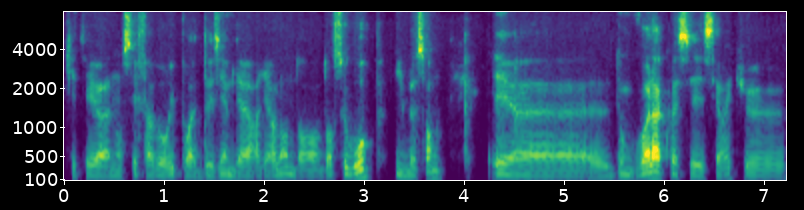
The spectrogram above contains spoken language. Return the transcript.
qui était annoncé favori pour être deuxième derrière l'Irlande dans, ce groupe, il me semble. Et euh, donc voilà, quoi, c'est, vrai que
